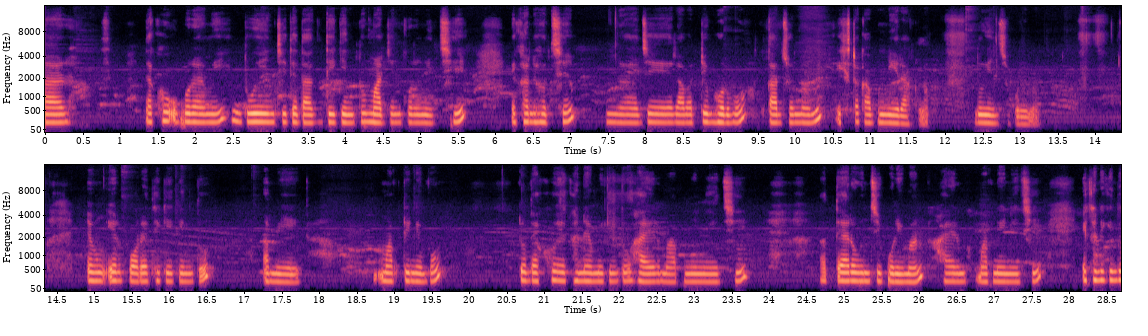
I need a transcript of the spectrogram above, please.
আর দেখো, উপরে আমি দুই ইঞ্চিতে দাগ দিয়ে কিন্তু মার্জিন করে নিচ্ছি। এখানে হচ্ছে যে রাবারটি ভরবো, তার জন্য আমি এক্সট্রা কাপড় নিয়ে রাখলাম, দুই ইঞ্চি পরিমাণ। এবং এর পরে থেকে কিন্তু আমি মাপটি নেব। তো দেখো, এখানে আমি কিন্তু হায়ের মাপ নিয়ে নিয়েছি। তেরো ইঞ্চি পরিমাণ হায়ের মাপ নিয়ে নিয়েছি। এখানে কিন্তু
